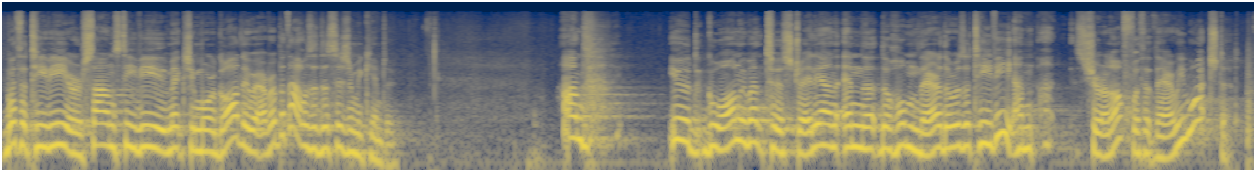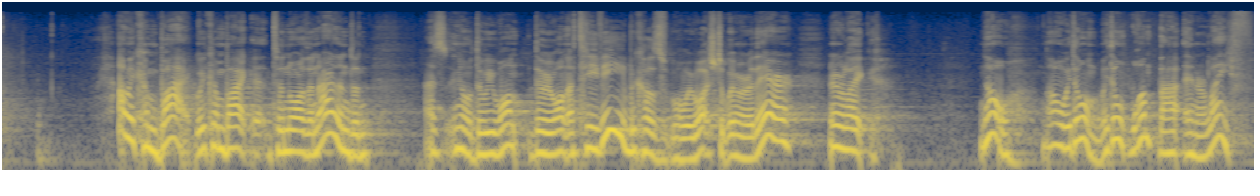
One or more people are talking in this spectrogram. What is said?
with a TV or sans TV it makes you more godly or whatever, but that was a decision we came to. And you would go on, we went to Australia, and in the, the home there, there was a TV. And uh, sure enough, with it there, we watched it. And we come back, we come back uh, to Northern Ireland, and as you know, do we want do we want a TV? Because well, we watched it when we were there, and we were like, no, no, we don't. We don't want that in our life.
